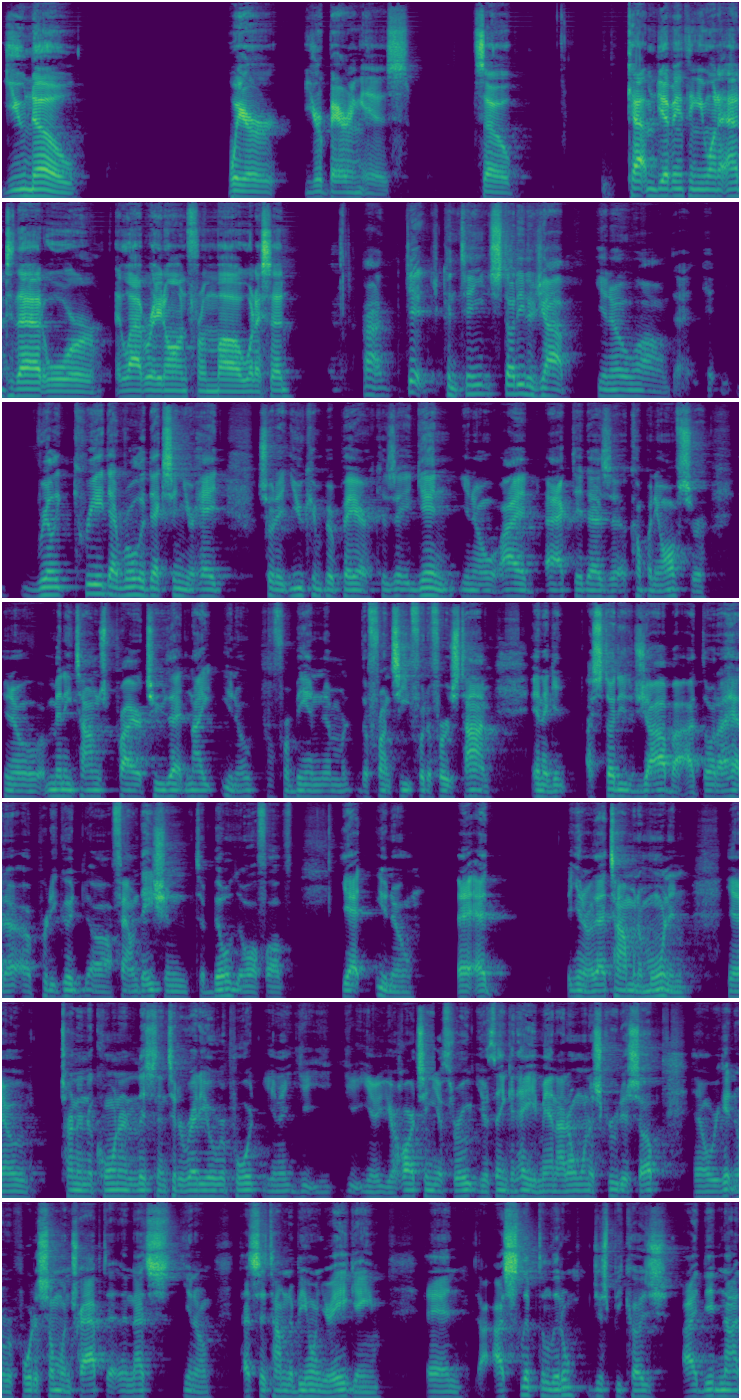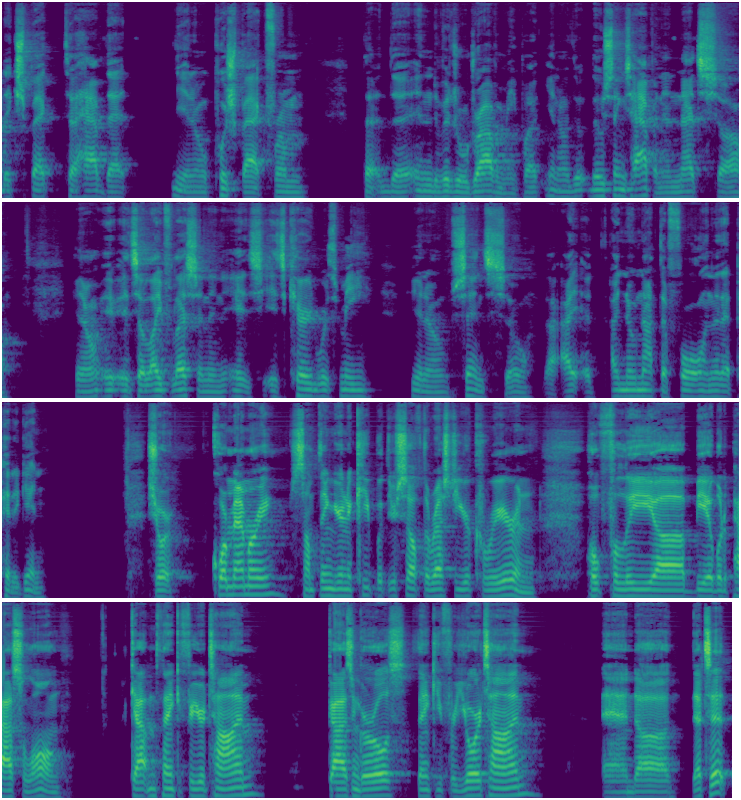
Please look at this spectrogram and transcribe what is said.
you know where your bearing is. So, Captain, do you have anything you want to add to that or elaborate on from uh, what I said? Uh, continue study the job. You know, um, really create that Rolodex in your head so that you can prepare. Because again, you know, I had acted as a company officer, you know, many times prior to that night, you know, for being in the front seat for the first time. And again, I studied the job. I, thought I had a, a pretty good uh, foundation to build off of. Yet, you know, at, at you know that time in the morning, you know, turning the corner and listening to the radio report, you know, you, you, your heart's in your throat. You're thinking, hey, man, I don't want to screw this up. You know, we're getting a report of someone trapped, and that's you know that's the time to be on your A game. And I slipped a little just because I did not expect to have that you know pushback from the, the individual driving me. But you know th- those things happen, and that's uh, you know it, it's a life lesson, and it's it's carried with me you know since. So I I know not to fall into that pit again. Sure. Core memory, something you're going to keep with yourself the rest of your career and hopefully uh, be able to pass along. Captain, thank you for your time. Guys and girls, thank you for your time. And uh, that's it.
